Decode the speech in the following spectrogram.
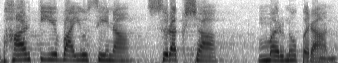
Bharatiya Vayu Sena, Suraksha, Marnoparand.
